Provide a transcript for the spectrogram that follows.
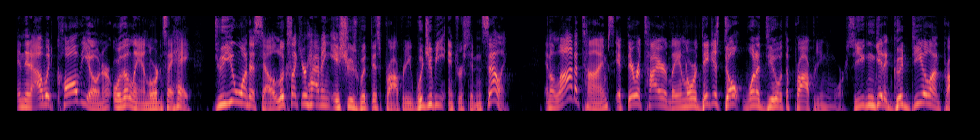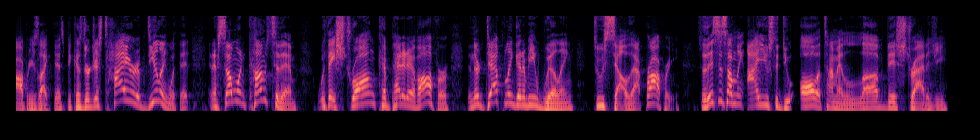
and then I would call the owner or the landlord and say, Hey, do you want to sell? It looks like you're having issues with this property. Would you be interested in selling? And a lot of times, if they're a tired landlord, they just don't want to deal with the property anymore. So you can get a good deal on properties like this because they're just tired of dealing with it. And if someone comes to them with a strong competitive offer, then they're definitely going to be willing to sell that property. So this is something I used to do all the time. I love this strategy.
